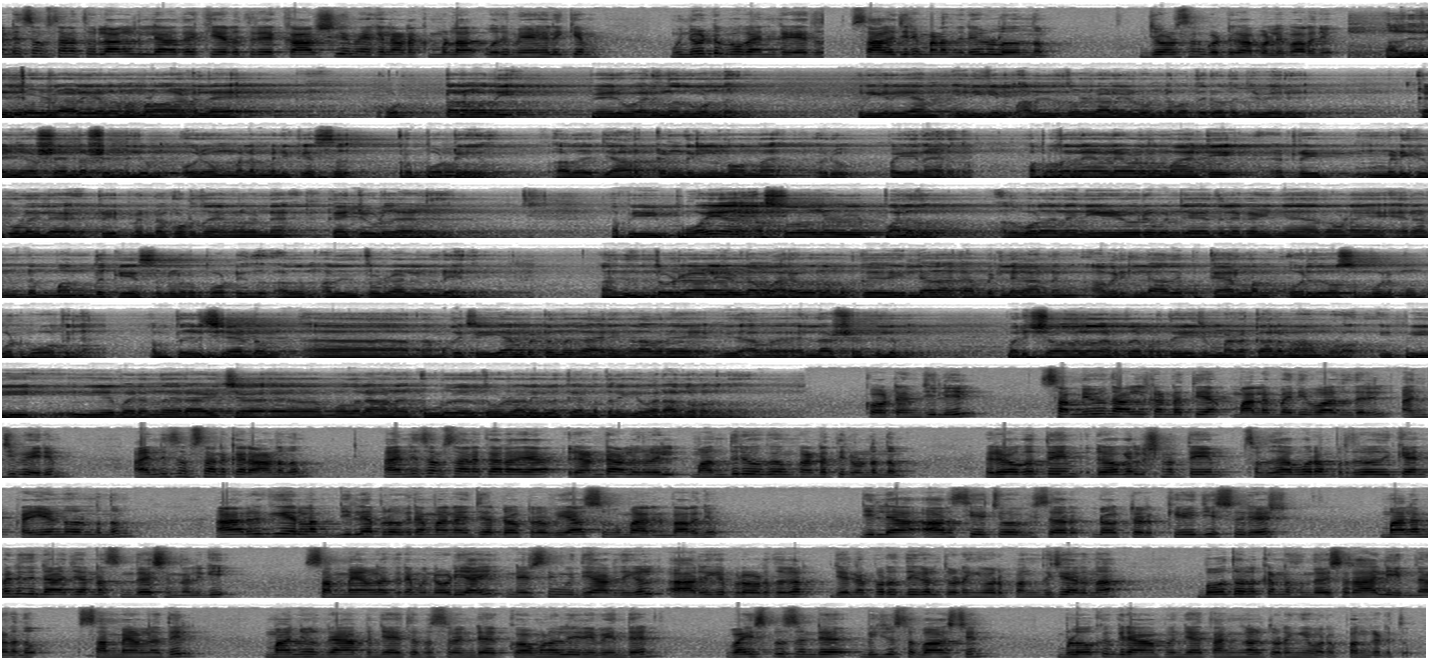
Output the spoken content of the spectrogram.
അന്യസംസ്ഥാന തൊഴിലാളികളില്ലാതെ കേരളത്തിലെ കാർഷിക മേഖല അടക്കമുള്ള ഒരു മേഖലയ്ക്കും മുന്നോട്ട് പോകാൻ കഴിയാത്ത സാഹചര്യമാണ് നിലവിലുള്ളതെന്നും ജോൺസൺ കൊട്ടുകാപ്പള്ളി പറഞ്ഞു. അതിഥി തൊഴിലാളികൾ നമ്മുടെ നാട്ടിലെ ഒട്ടനവധി പേര് വരുന്നതുകൊണ്ട് എനിക്കറിയാം എനിക്കും അതിഥി തൊഴിലാളികളുണ്ട് പത്ത് ഇരുപത്തഞ്ച് പേര്. കഴിഞ്ഞ വർഷം എന്റെ ഷെഡിലും ഒരു മലമ്പനി കേസ് റിപ്പോർട്ട് ചെയ്തു. അത് ജാർഖണ്ഡിൽ നിന്ന് വന്ന ഒരു പയ്യനായിരുന്നു. അപ്പോൾ തന്നെ അവനെ അവിടെ നിന്ന് മാറ്റി ട്രീറ്റ് മെഡിക്കൽ കോളേജിലെ ട്രീറ്റ്മെന്റൊക്കെ കൊടുത്ത് ഞങ്ങൾ പിന്നെ കയറ്റി വിടുകയായിരുന്നു അപ്പോൾ ഈ പോയ അസുഖങ്ങൾ പലതും. അതുപോലെ തന്നെ ഞീഴൂർ പഞ്ചായത്തിലെ കഴിഞ്ഞ തവണ രണ്ട് മന്ത് കേസുകൾ റിപ്പോർട്ട് ചെയ്തു. അതും അതിഥി തൊഴിലാളികളുടെയായിരുന്നു അതിഥി തൊഴിലാളികളുടെ വരവ് നമുക്ക് ഇല്ലാതാക്കാൻ പറ്റില്ല. കാരണം അവരില്ലാതെ ഇപ്പോൾ കേരളം ഒരു ദിവസം പോലും മുമ്പോട്ട് പോകത്തില്ല. അപ്പോൾ തീർച്ചയായിട്ടും നമുക്ക് ചെയ്യാൻ പറ്റുന്ന കാര്യങ്ങൾ അവരെ എല്ലാ ഷെഡിലും പരിശോധന നടത്തുക. പ്രത്യേകിച്ചും മഴക്കാലമാകുമ്പോൾ. ഇപ്പോൾ ഈ ഈ വരുന്ന ഒരാഴ്ച മുതലാണ് കൂടുതൽ തൊഴിലാളികൾ കേരളത്തിലേക്ക് വരാൻ തുടങ്ങുന്നത്. കോട്ടയം ജില്ലയിൽ സമീപനാളിൽ കണ്ടെത്തിയ മലമ്പനി ബാധിതരിൽ അഞ്ചു പേരും അന്യസംസ്ഥാനക്കാരാണെന്നും അന്യസംസ്ഥാനക്കാരായ രണ്ടാളുകളിൽ മന്ദരോഗവും കണ്ടെത്തിയിട്ടുണ്ടെന്നും രോഗത്തെയും രോഗലക്ഷണത്തെയും ശ്രദ്ധാപൂർവം പ്രതിരോധിക്കാൻ കഴിയേണ്ടതുണ്ടെന്നും ആരോഗ്യ കേരളം ജില്ലാ programme manager doctor Vyas Sukumaran പറഞ്ഞു. ജില്ലാ R C H officer doctor K G Suresh മലമ്പനി ദിനാചരണ സന്ദേശം നൽകി. സമ്മേളനത്തിന് മുന്നോടിയായി നഴ്സിംഗ് വിദ്യാർത്ഥികൾ ആരോഗ്യ പ്രവർത്തകർ ജനപ്രതിനിധികൾ തുടങ്ങിയവർ പങ്കുചേർന്ന ബോധവൽക്കരണ സന്ദേശ റാലിയും നടന്നു. സമ്മേളനത്തിൽ മാഞ്ഞൂർ ഗ്രാമപഞ്ചായത്ത് president Komali Raveendran vice president Biju Sebastian block ഗ്രാമപഞ്ചായത്ത് അംഗങ്ങൾ തുടങ്ങിയവർ പങ്കെടുത്തു.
